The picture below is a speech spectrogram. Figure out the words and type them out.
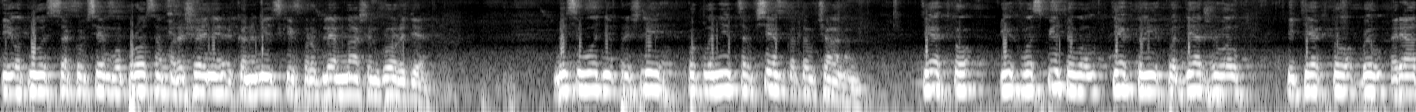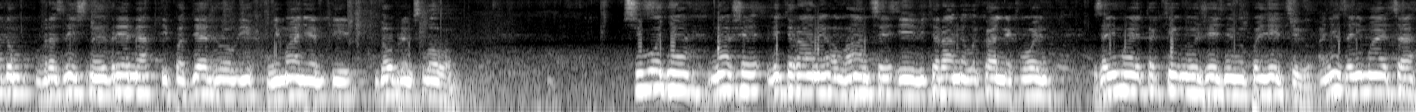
и относится ко всем вопросам решения экономических проблем в нашем городе. Мы сегодня пришли поклониться всем котовчанам, тех, кто их воспитывал, тех, кто их поддерживал, и тех, кто был рядом в различное время и поддерживал их вниманием и добрым словом. Сегодня наши ветераны, афганцы и ветераны локальных войн занимают активную жизненную позицию. Они занимаются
